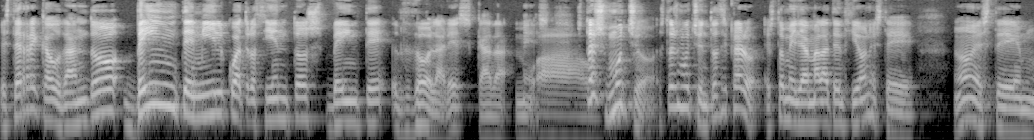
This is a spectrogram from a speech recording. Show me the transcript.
está recaudando 20.420 dólares cada mes. Esto es muy esto es mucho. Entonces, claro, esto me llama la atención, este, ¿no? este mm,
